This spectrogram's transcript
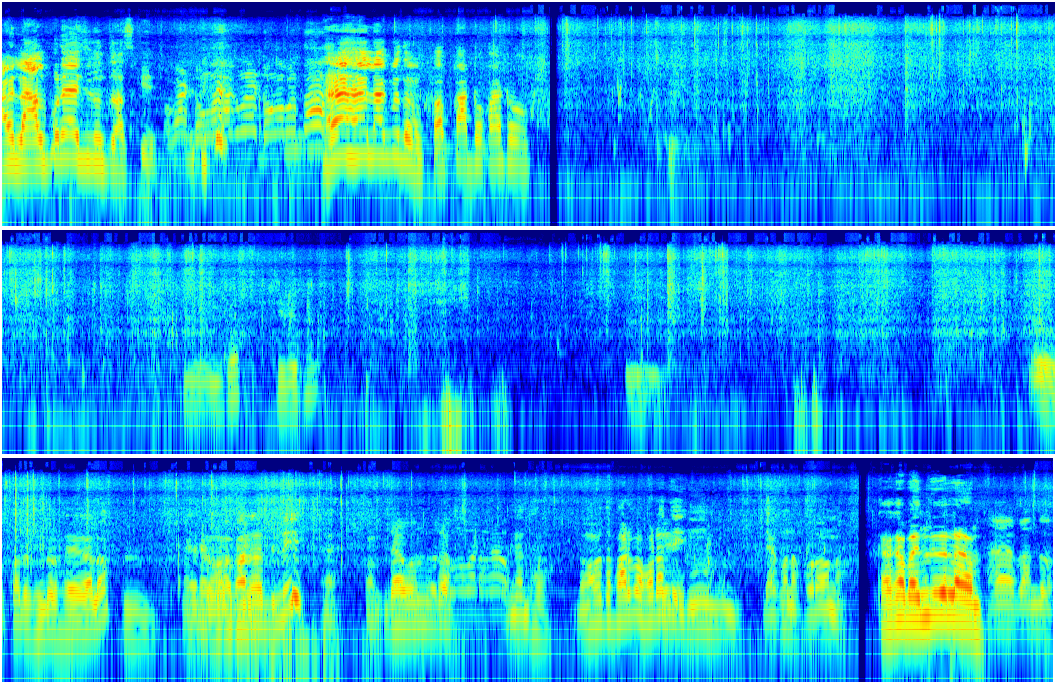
আমি লাল পরে আছি কিন্তু আজকে। হ্যাঁ হ্যাঁ লাগবে তো। সব কাটো কাটো। ঠিক আছে? এ, কত সুন্দর হয়ে গেল। দিলি? হ্যাঁ। দাও বন্ধু দাও। না ধরো। ডোঙা তো পারব হুম দেখো না পড়াও না। কাকা বান্ধে দিলাম। হ্যাঁ বান্ধব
